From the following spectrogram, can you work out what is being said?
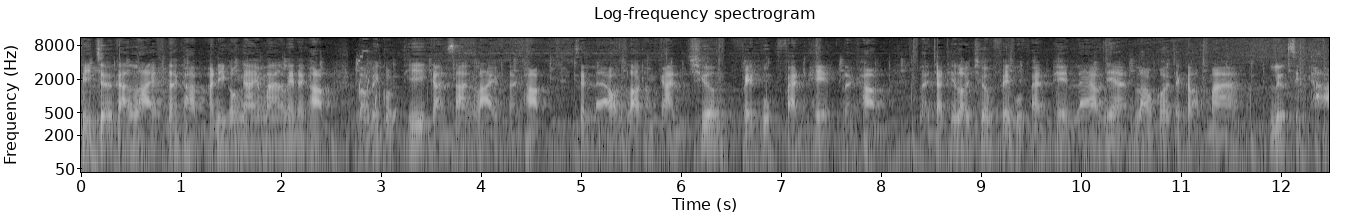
ฟีเจอร์การไลฟ์นะครับ อันนี้ก็ง่ายมากเลยนะครับ เราไปกดที่การสร้างไลฟ์นะครับ เสร็จแล้วเราทำการเชื่อม Facebook Fanpage นะครับ หลังจากที่เราเชื่อม Facebook Fanpage แล้วเนี่ย เราก็จะกลับมาเลือกสินค้า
